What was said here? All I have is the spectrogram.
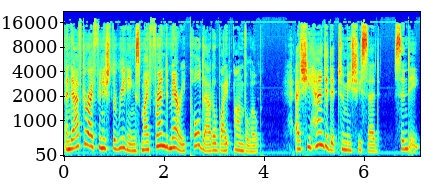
and after I finished the readings, my friend Mary pulled out a white envelope. As she handed it to me, she said, Cindy,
